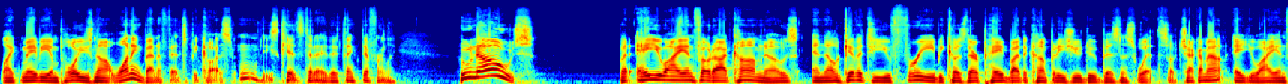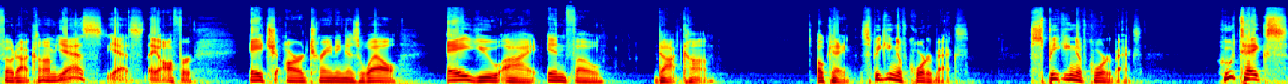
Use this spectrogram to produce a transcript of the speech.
like maybe employees not wanting benefits because mm, these kids today, they think differently. Who knows? But AUIinfo.com knows, and they'll give it to you free because they're paid by the companies you do business with. So check them out, AUIinfo.com. Yes, yes, they offer HR training as well. AUIinfo.com. Okay, speaking of quarterbacks, speaking of quarterbacks, who takes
